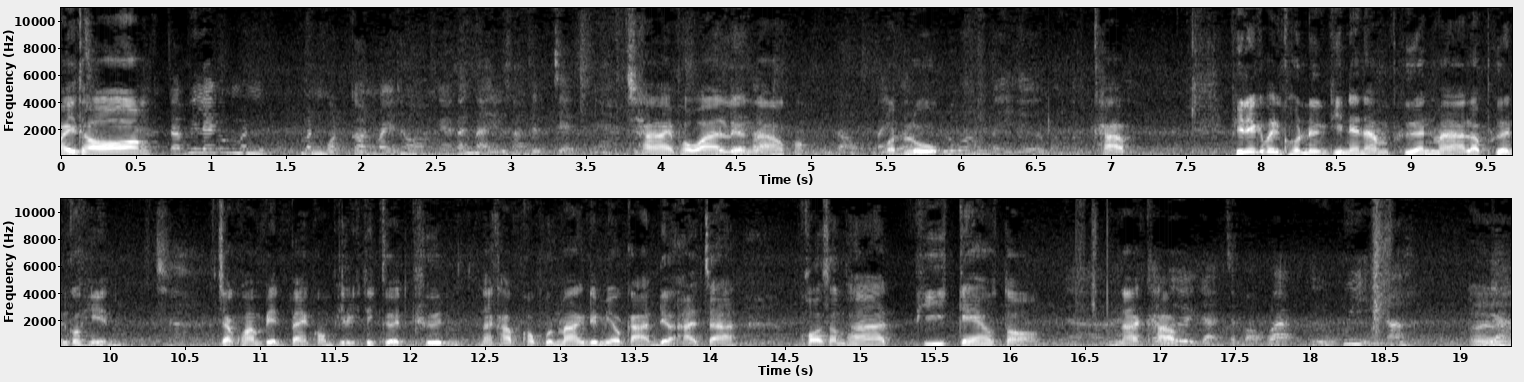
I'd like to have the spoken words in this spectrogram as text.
วัยทองแต่พี่เล็กก็มันมันหมดก่อนวัยทองไงตั้งแต่อายุ37ไงใช่เพราะว่าเรื่องราวของเราไปมดลูกร่วงไปเยอะแบบครับ พี่เล็กก็เป็นคนหนึ่งที่แนะนำเพื่อนมาแล้วเพื่อนก็เห็นใช่จากความเปลี่ยนแปลงของพี่เล็กที่เกิดขึ้นนะครับขอบคุณมากเดี๋ยวมีโอกาสเดี๋ยวอาจจะขอสัมภาษณ์พี่แก้วต่อนะครับก็คืออยากจะบอกว่าคือผู้หญิงนะเอออย่า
